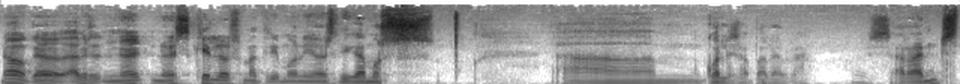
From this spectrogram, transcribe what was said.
No, claro, a ver, no, no es que los matrimonios, digamos. am, ¿Cuál es la palabra? ¿Es arranged?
